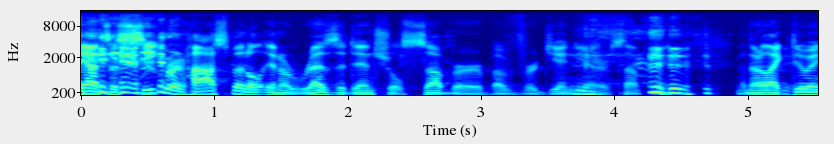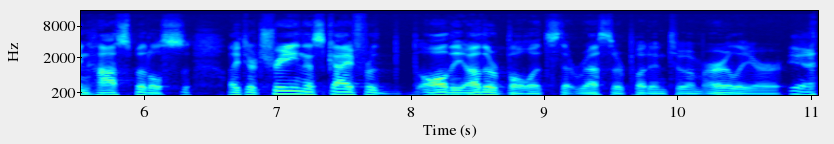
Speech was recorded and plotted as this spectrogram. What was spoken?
yeah, it's a secret hospital in a residential suburb of Virginia or something, and they're like doing hospitals like they're treating this guy for all the other bullets that Ressler put into him earlier. yeah,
